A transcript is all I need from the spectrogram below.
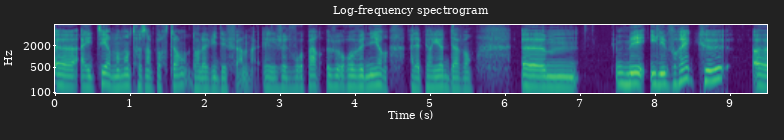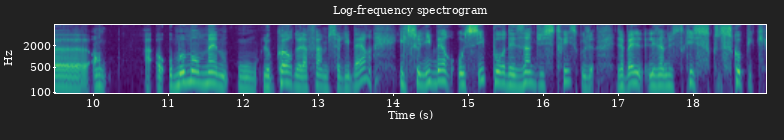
euh, a été un moment très important dans la vie des femmes. Et je ne voudrais pas revenir à la période d'avant. Euh, mais il est vrai que euh, en- au moment même où le corps de la femme se libère, il se libère aussi pour des industries, ce que j'appelle les industries sc- scopiques.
